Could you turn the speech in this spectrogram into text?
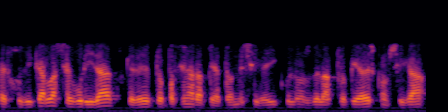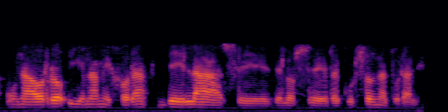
perjudicar la seguridad que debe proporcionar a peatones y vehículos de las propiedades consiga un ahorro y una mejora de, las, eh, los eh, recursos naturales.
